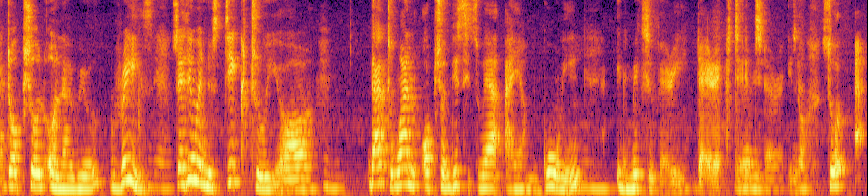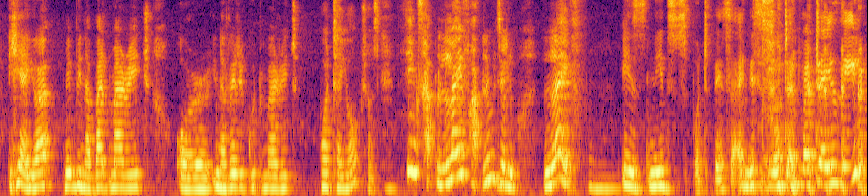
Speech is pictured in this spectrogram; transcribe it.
adoption, or I will raise. So I think when you stick to your that one option, this is where I am going, it makes you very directed. Very directed. You know, so uh, here you are, maybe in a bad marriage or in a very good marriage. What are your options? Things happen. Life. Let me tell you, life mm. is needs SportPesa, and this is not advertising.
